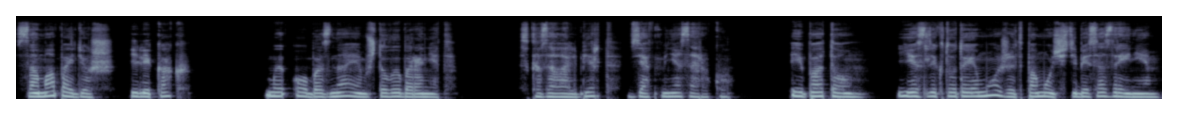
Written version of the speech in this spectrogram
«Сама пойдешь или как?» «Мы оба знаем, что выбора нет», — сказал Альберт, взяв меня за руку. «И потом, если кто-то и может помочь тебе со зрением,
